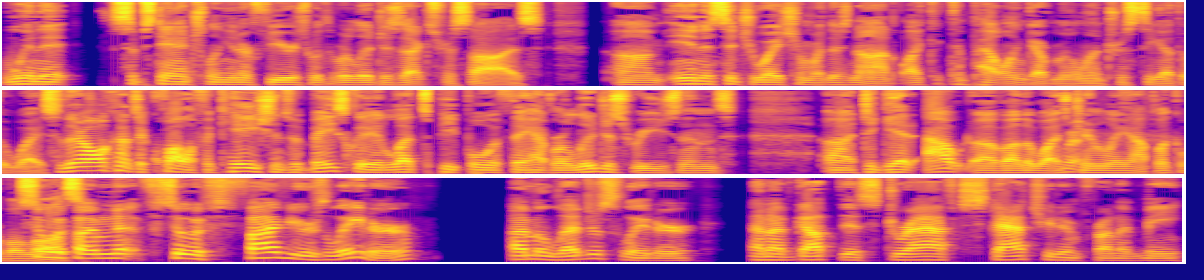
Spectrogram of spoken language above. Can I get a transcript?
when it substantially interferes with religious exercise um, in a situation where there's not like a compelling governmental interest the other way. So there are all kinds of qualifications, but basically it lets people, if they have religious reasons, uh, to get out of otherwise Right. generally applicable So laws. if I'm so if five years later I'm a legislator and I've got this draft statute in front of me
